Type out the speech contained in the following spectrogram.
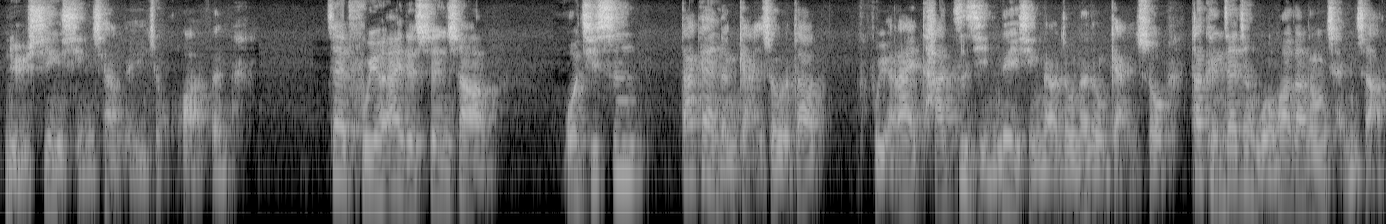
女性形象的一种划分。在福原爱的身上，我其实大概能感受得到原爱她自己内心当中那种感受。她可能在这种文化当中成长，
